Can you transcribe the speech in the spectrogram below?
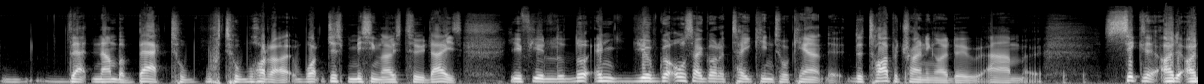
that number back to to what I what just missing those two days. If you look, and you've got also got to take into account the type of training I do. Um, six, I, I,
